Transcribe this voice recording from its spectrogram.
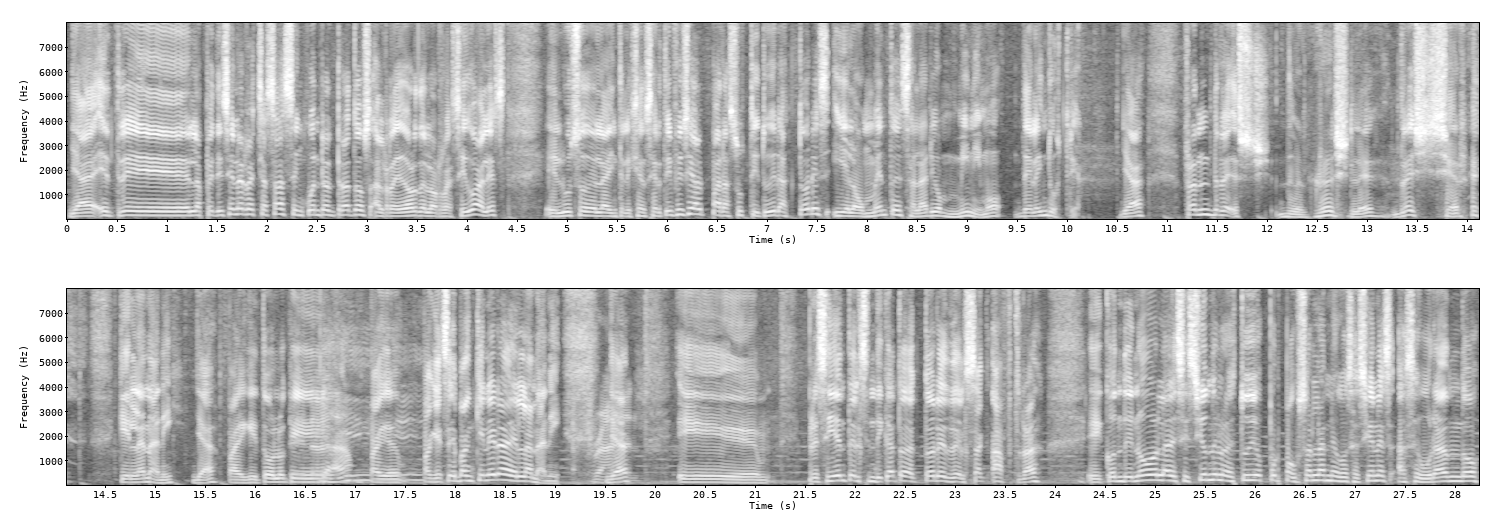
Ya entre las peticiones rechazadas se encuentran tratos alrededor de los residuales, el uso de la inteligencia artificial para sustituir actores y el aumento de salario mínimo de la industria. ¿ya? Fran Dresch- Dreschler, Drescher, que es la nani, ¿ya? Para que todo lo que... Para que, sepan quién era, es la nani. ¿ya? Eh, presidente del sindicato de actores del SAC-AFTRA, eh, condenó la decisión de los estudios por pausar las negociaciones, asegurando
